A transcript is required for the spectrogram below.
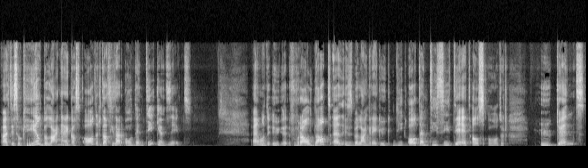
Maar het is ook heel belangrijk als ouder dat je daar authentiek in bent. want u, eh, vooral dat is belangrijk, die authenticiteit als ouder. Uw kind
